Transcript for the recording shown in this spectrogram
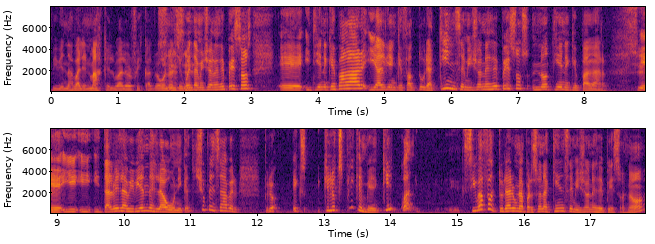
viviendas valen más que el valor fiscal, pero bueno, 50 millones de pesos eh, y tiene que pagar y alguien que factura 15 millones de pesos no tiene que pagar. Eh, y, tal vez la vivienda es la única. Entonces yo pensaba, a ver, pero que lo expliquen bien. si va a facturar una persona 15 millones de pesos, ¿no?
